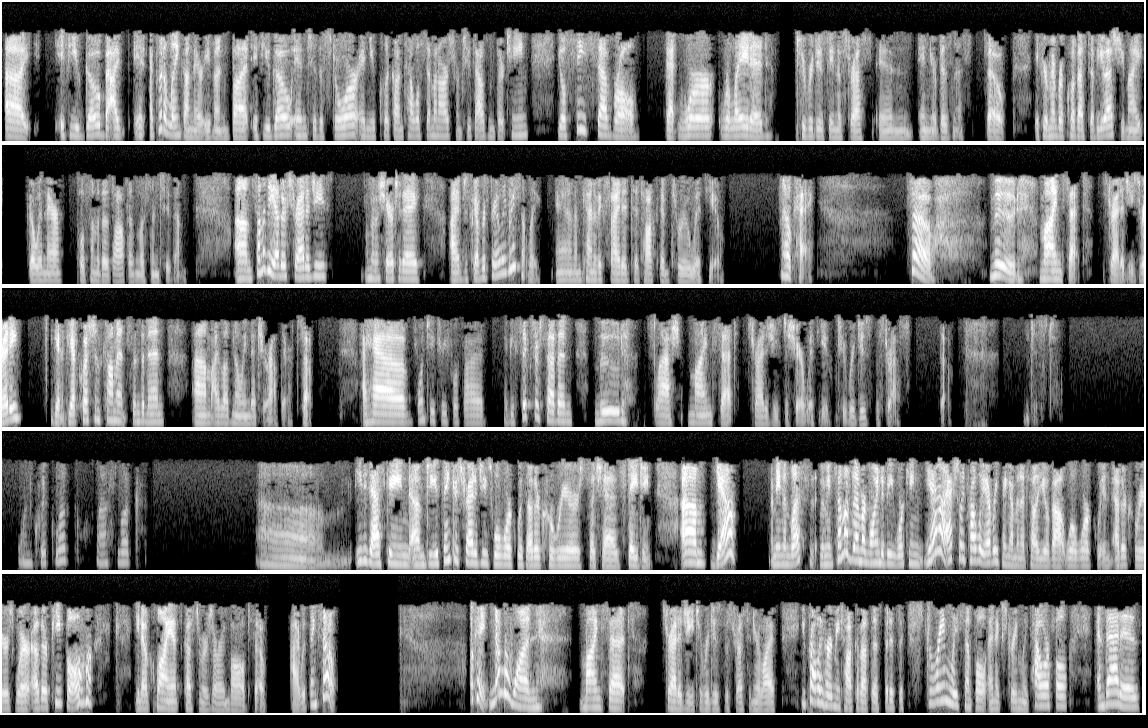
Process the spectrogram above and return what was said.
uh, if you go back, I, I put a link on there even, but if you go into the store and you click on teleseminars from 2013, you'll see several that were related to reducing the stress in, in your business. So if you're a member of Club SWS, you might go in there, pull some of those off and listen to them. Um, some of the other strategies I'm going to share today, I've discovered fairly recently, and I'm kind of excited to talk them through with you. Okay. So, mood, mindset strategies. Ready? Again, if you have questions, comments, send them in. Um, I love knowing that you're out there. So, I have one, two, three, four, five, maybe six or seven mood slash mindset strategies to share with you to reduce the stress. So, just one quick look, last look. Um, Edie's asking, um, do you think your strategies will work with other careers such as staging? Um, yeah. I mean, unless, I mean, some of them are going to be working, yeah, actually probably everything I'm going to tell you about will work in other careers where other people, you know, clients, customers are involved. So I would think so. Okay, number one mindset strategy to reduce the stress in your life. You've probably heard me talk about this, but it's extremely simple and extremely powerful and that is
